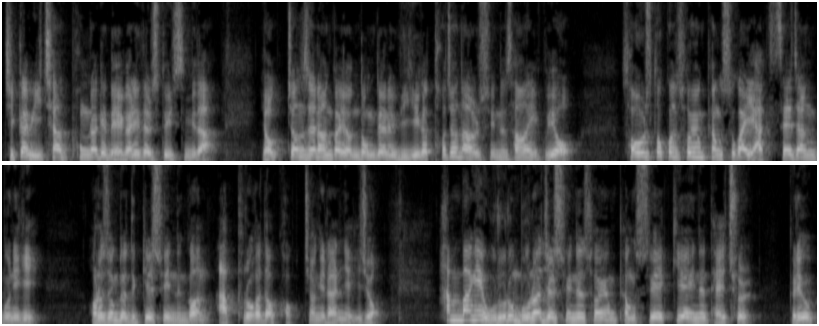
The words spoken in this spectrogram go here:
집값 2차 폭락의 내관이 될 수도 있습니다. 역전세난과 연동되는 위기가 터져 나올 수 있는 상황이고요. 서울 수도권 소형 평수가 약세장 분위기 어느 정도 느낄 수 있는 건 앞으로가 더 걱정이라는 얘기죠. 한 방에 우르르 무너질 수 있는 소형 평수에 끼어 있는 대출 그리고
